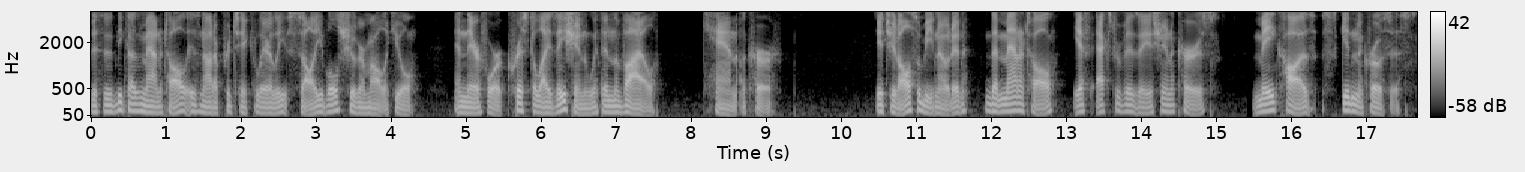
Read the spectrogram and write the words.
This is because mannitol is not a particularly soluble sugar molecule, and therefore crystallization within the vial can occur. It should also be noted that mannitol, if extravasation occurs, may cause skin necrosis,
